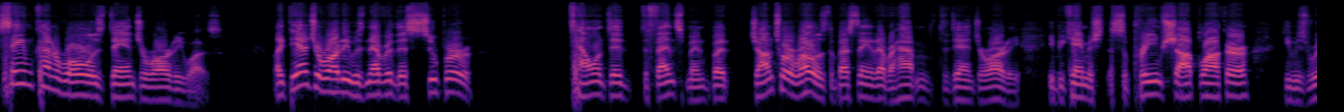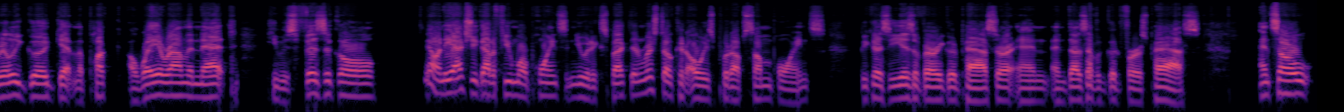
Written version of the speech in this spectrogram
Same kind of role as Dan Girardi was. Like Dan Girardi was never this super talented defenseman, but John Tortorella is the best thing that ever happened to Dan Girardi. He became a, a supreme shot blocker. He was really good getting the puck away around the net. He was physical, you know, and he actually got a few more points than you would expect. And Risto could always put up some points because he is a very good passer and and does have a good first pass. And so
